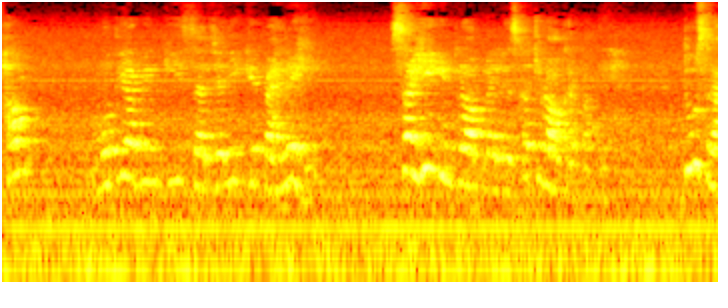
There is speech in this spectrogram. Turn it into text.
हम मोतियाबिंद की सर्जरी के पहले ही सही इंट्राऑपरेलिस का चुनाव कर पाते हैं। दूसरा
